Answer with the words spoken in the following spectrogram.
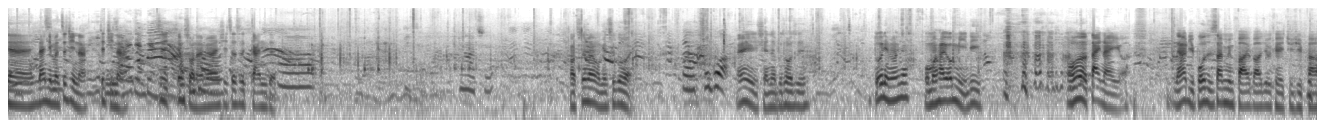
嗯，来你们自己拿，自己拿，一点点自己用手拿没关系，这是干的，呃，很好吃，好吃吗？我没吃过哎。我吃过。哎，咸的不错吃，多一点没关系啊。我们还有米粒，偶尔带奶油，然后你脖子上面包一包就可以继续包。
